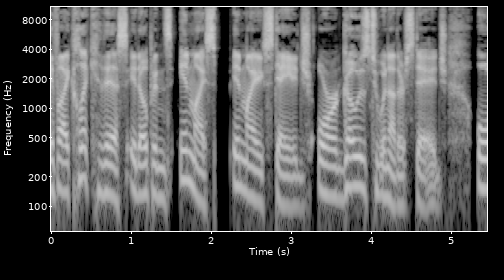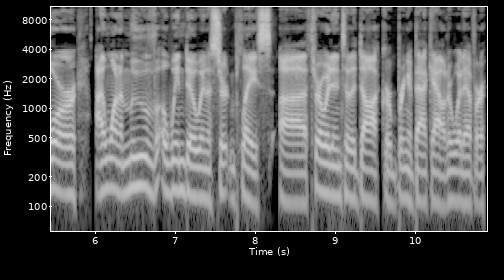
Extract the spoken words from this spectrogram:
if I click this, it opens in my in my stage or goes to another stage, or I want to move a window in a certain place, uh, throw it into the dock or bring it back out or whatever.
